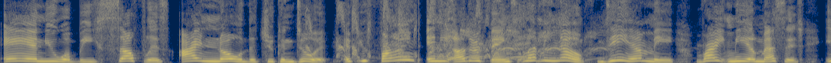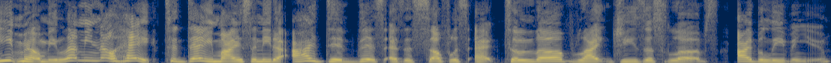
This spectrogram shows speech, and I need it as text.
and you will be selfless, I know that you can do it. If you find any other things, let me know. DM me, write me a message, email me, let me know. Hey, today, Maya Sanita, I did this as a selfless act to love like Jesus loves. I believe in you.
